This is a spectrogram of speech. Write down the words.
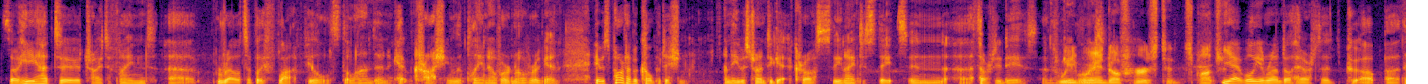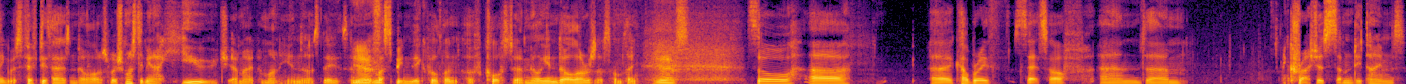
So he had to try to find uh, relatively flat fields to land in, kept crashing the plane over and over again. It was part of a competition, and he was trying to get across the United States in uh, 30 days. William Randolph Hearst had sponsored. Yeah, William Randolph Hearst had put up, uh, I think it was $50,000, which must have been a huge amount of money in those days. I mean, yes. It must have been the equivalent of close to a million dollars or something. Yes. So uh, uh, Calbraith sets off and um, crashes 70 times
